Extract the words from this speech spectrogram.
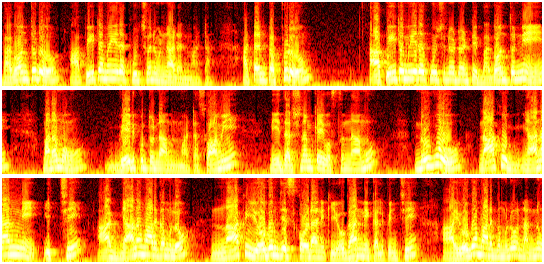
భగవంతుడు ఆ పీట మీద కూర్చొని ఉన్నాడనమాట అట్టంటప్పుడు ఆ పీట మీద కూర్చున్నటువంటి భగవంతుణ్ణి మనము వేడుకుంటున్నాం అనమాట స్వామి నీ దర్శనంకై వస్తున్నాము. నువ్వు నాకు జ్ఞానాన్ని ఇచ్చి ఆ జ్ఞాన మార్గంలో నాకు యోగం చేసుకోవడానికి యోగాన్ని కల్పించి ఆ యోగ మార్గంలో నన్ను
